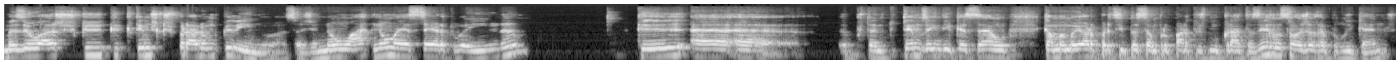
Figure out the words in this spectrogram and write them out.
mas eu acho que, que, que, temos que esperar um bocadinho, ou seja, não, há, não é certo ainda que, uh, uh, portanto, temos a indicação que há uma maior participação por parte dos democratas em relação aos republicanos,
